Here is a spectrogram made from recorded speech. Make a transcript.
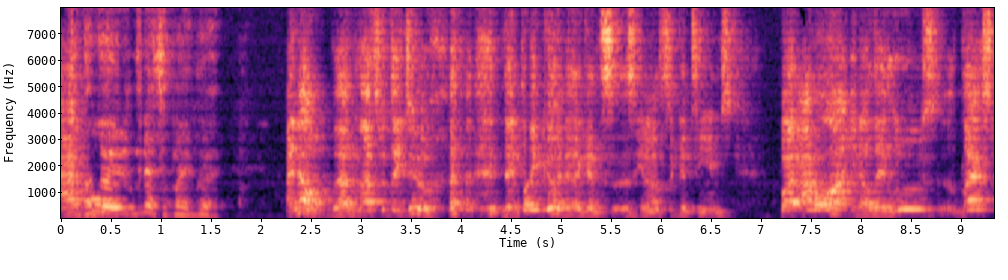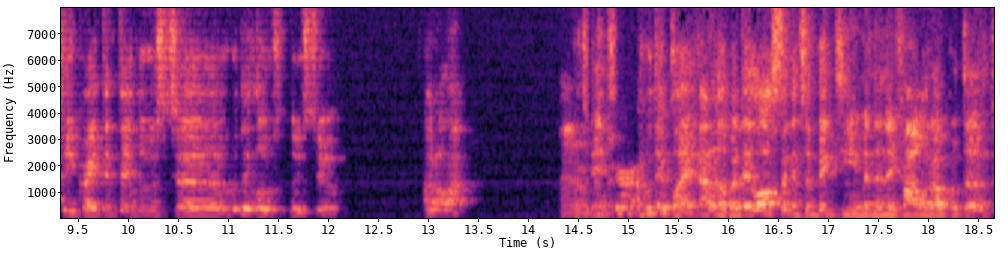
At home. That's play good. I know that, that's what they do. they play good against you know some good teams. But I don't want you know they lose last week, right? Didn't they lose to who? They lose lose to? I don't want. Inter? Who they play? I don't know, but they lost against a big team, and then they followed up with a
